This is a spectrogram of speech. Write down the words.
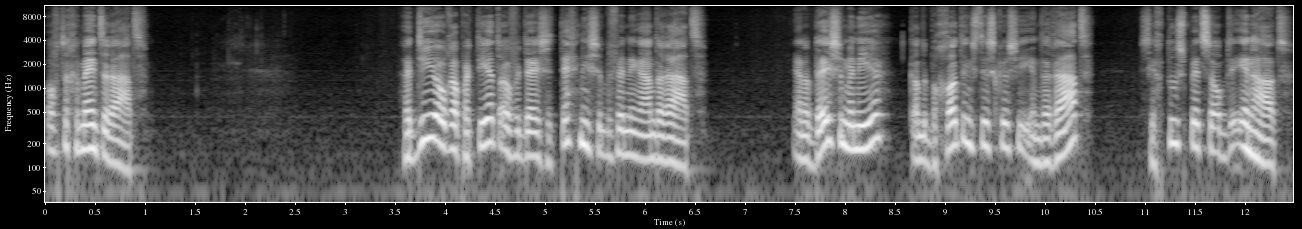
of de gemeenteraad? Het duo rapporteert over deze technische bevindingen aan de raad. En op deze manier kan de begrotingsdiscussie in de raad zich toespitsen op de inhoud.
